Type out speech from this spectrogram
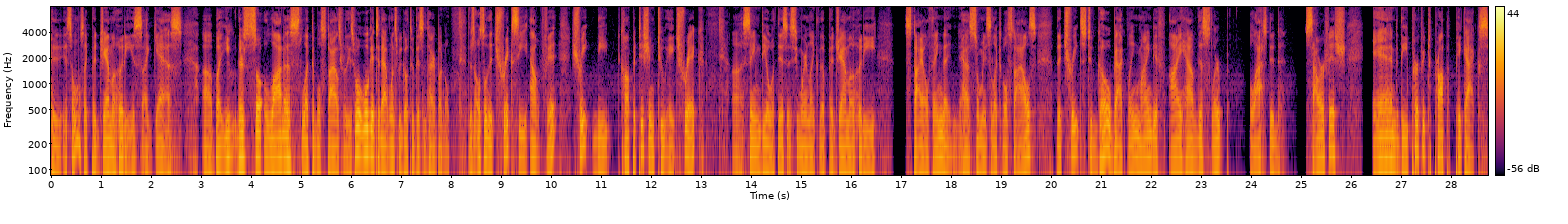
it's almost like pajama hoodies, I guess. Uh, but you, there's so a lot of selectable styles for these. We'll we'll get to that once we go through this entire bundle. There's also the Trixie outfit. Treat the competition to a trick. Uh, same deal with this. It's wearing like the pajama hoodie style thing that has so many selectable styles. The treats to go back bling. Mind if I have this slurp blasted sourfish and the perfect prop pickaxe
